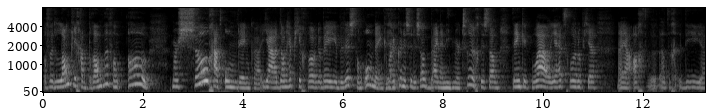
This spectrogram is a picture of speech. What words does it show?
of het lampje gaat branden van, oh, maar zo gaat omdenken. Ja, dan heb je gewoon, dan ben je je bewust van omdenken. Maar Ja. dan kunnen ze dus ook bijna niet meer terug. Dus dan denk ik, wauw, je hebt gewoon op je, nou ja, acht, dat, die eh,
